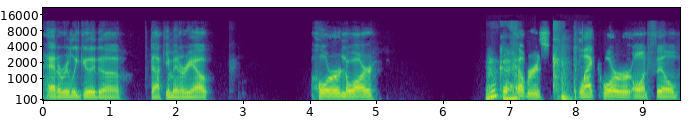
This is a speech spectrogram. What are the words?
had a really good uh documentary out. Horror Noire Okay. covers black horror on film.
